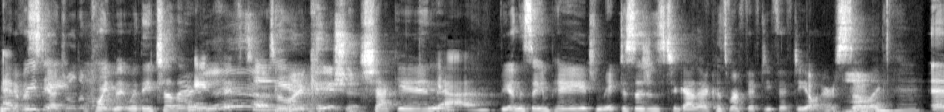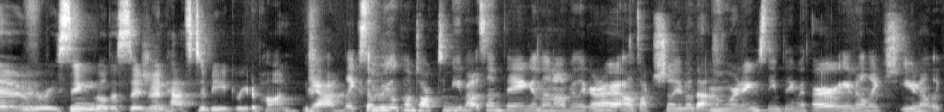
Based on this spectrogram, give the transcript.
We have a Every day. scheduled appointment with each other. Eight- yeah, 8:15. communication. Check in, Yeah. be on the same page, make decisions together because we're 50 50 owners. So, Mm. like, Mhm. every single decision has to be agreed upon. Yeah, like somebody will come talk to me about something, and then I'll be like, "All right, I'll talk to Shelli about that in the morning." Same thing with her. You know, like you know, like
